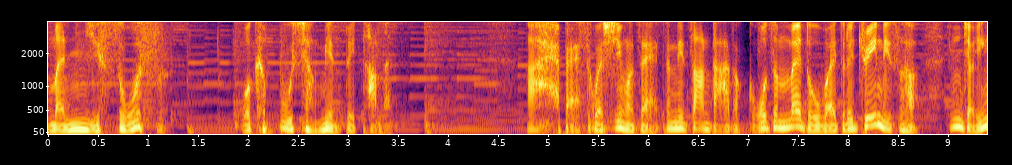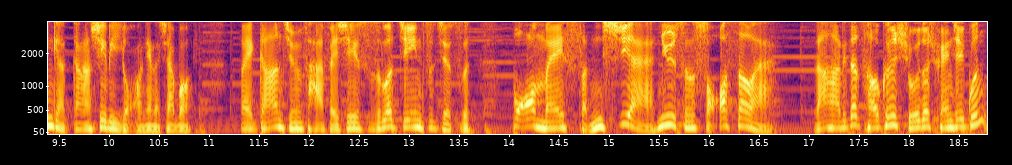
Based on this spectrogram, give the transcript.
门已锁死，我可不想面对他们。哎，白是块细伢子，等你长大了，各种美图围着你转的时候，你就应该感谢你爷娘了，晓不？会钢琴还会写诗，那简直就是把妹神器啊，女神杀手啊！然后你再抽空学个双截棍，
